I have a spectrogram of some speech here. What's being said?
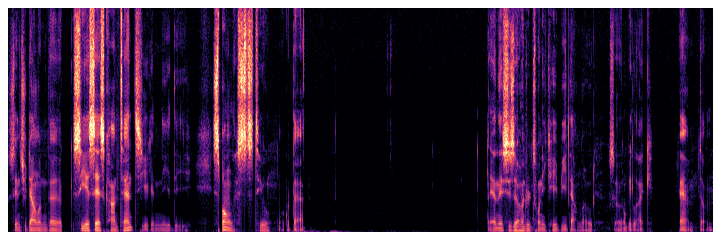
since you're downloading the CSS content, you're to need the spawn lists to work with that. And this is a 120 KB download, so it'll be like, bam, done.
